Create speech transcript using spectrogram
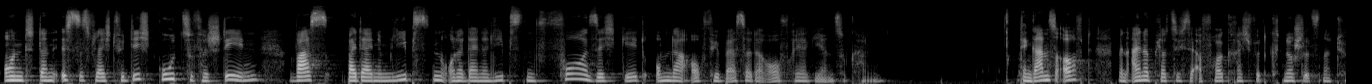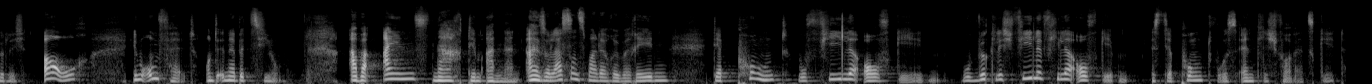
Und dann ist es vielleicht für dich gut zu verstehen, was bei deinem Liebsten oder deiner Liebsten vor sich geht, um da auch viel besser darauf reagieren zu können. Denn ganz oft, wenn einer plötzlich sehr erfolgreich wird, knirschelt es natürlich auch im Umfeld und in der Beziehung. Aber eins nach dem anderen. Also lass uns mal darüber reden. Der Punkt, wo viele aufgeben, wo wirklich viele, viele aufgeben, ist der Punkt, wo es endlich vorwärts geht.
